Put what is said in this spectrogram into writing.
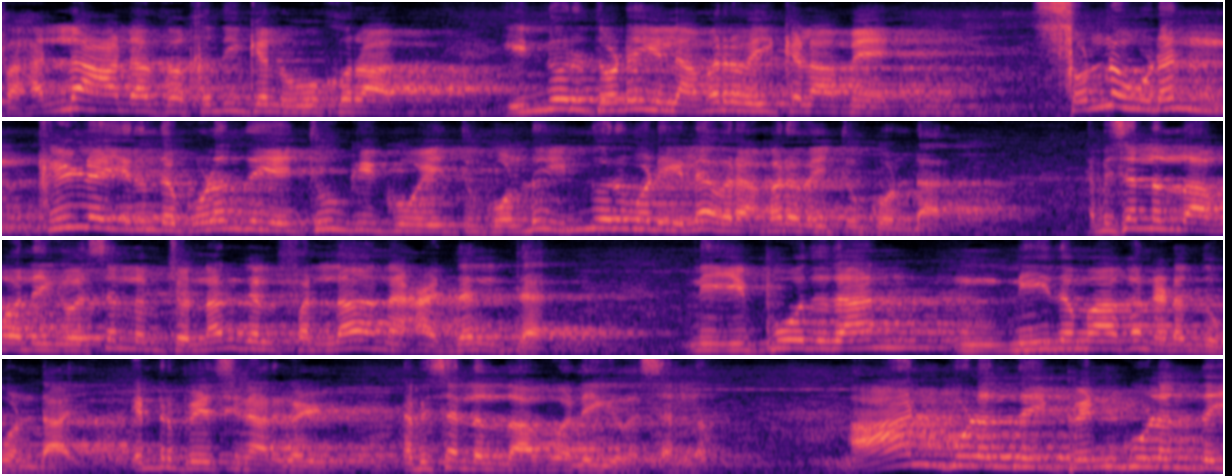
ஃபஹல்லா அலா பகுதிகள் ஊஹ்ரா இன்னொரு தொடையில் அமர வைக்கலாமே. சொன்னவுடன் கீழே இருந்த குழந்தையை தூக்கி வைத்து கொண்டு இன்னொரு மடியில் அவர் அமர வைத்து கொண்டார். நபிசல்லாஹு அலைஹி வசல்லம் சொன்னார்கள் ஃபல்லான அதல்த நீ இப்போதுதான் நீதமாக நடந்து கொண்டாய் என்று பேசினார்கள் நபிசல்லாஹு அலைஹி வசல்லம் ஆண் குழந்தை பெண் குழந்தை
